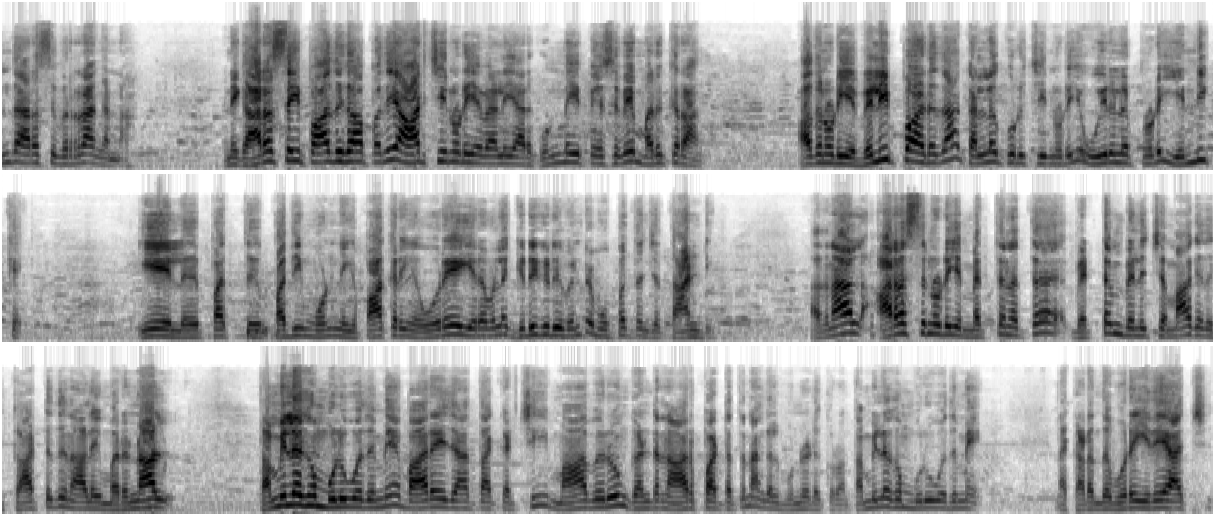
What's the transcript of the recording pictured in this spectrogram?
எந்த அரசு விடுறாங்கன்னா? இன்னைக்கு அரசை பாதுகாப்பதே ஆட்சியினுடைய வேலையா இருக்கு. உண்மையை பேசவே மறுக்கிறாங்க. அதனுடைய வெளிப்பாடு தான் கள்ளக்குறிச்சியினுடைய உயிரிழப்பினுடைய எண்ணிக்கை. ஏழு பத்து பதிமூணு நீங்க பாக்குறீங்க. ஒரே இரவுல கிடுகிடுவென்று முப்பத்தஞ்சை தாண்டி. அதனால் அரசனுடைய மெத்தனத்தை வெட்டம் வெளிச்சமாக இது காட்டுது. நாளை மறுநாள் தமிழகம் முழுவதுமே பாரதிய ஜனதா கட்சி மாபெரும் கண்டன ஆர்ப்பாட்டத்தை நாங்கள் முன்னெடுக்கிறோம். தமிழகம் முழுவதுமே. நான் கடந்த முறை இதே ஆச்சு.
